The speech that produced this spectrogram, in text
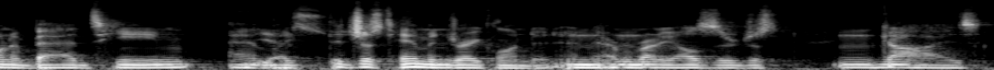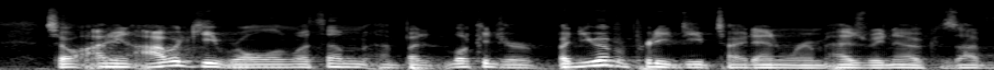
on a bad team, and Yes. like it's just him and Drake London, and Mhm. everybody else are just Mhm. guys. So I mean, I would keep rolling with them. uh, But look at your. But you have a pretty deep tight end room, as we know, because I've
